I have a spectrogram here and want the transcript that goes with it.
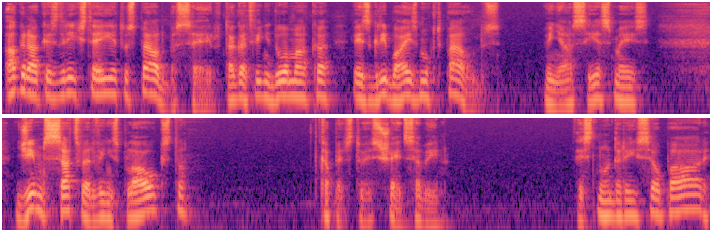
Agrāk es drīkstēju iet uz peldbaseinu, tagad viņi domā, ka es gribu aizmukt peldus. Viņās iesmējas. Džims satver viņas plaukstu. Kāpēc tu esi šeit, Sabīna? Es nodarīju sev pāri.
